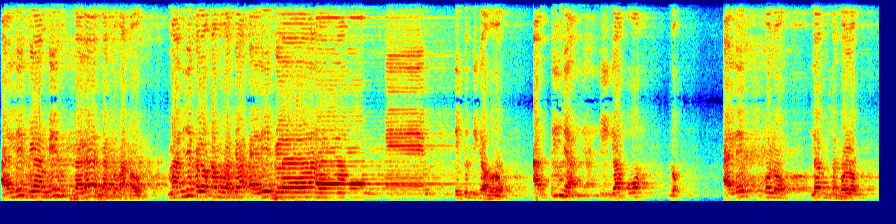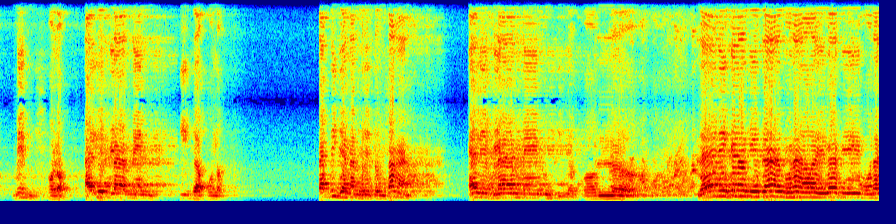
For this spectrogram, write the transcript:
alif lam mim salah satu huruf maknanya kalau kamu baca alif lam mim itu tiga huruf artinya 30 alif 10 lam 10 mim 10 Alif Lam Mim 30. Tapi jangan berhitung tangan. Alif Lam Mim 30. ذلك الكتاب لا ريب فيه هدى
